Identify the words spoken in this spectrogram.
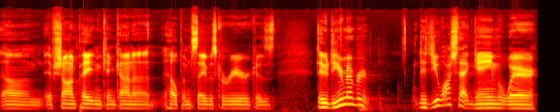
um, if Sean Payton can kind of help him save his career. Because, dude, do you remember? Did you watch that game where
